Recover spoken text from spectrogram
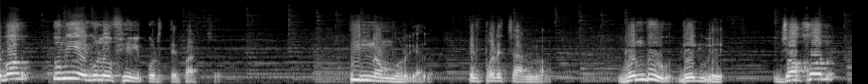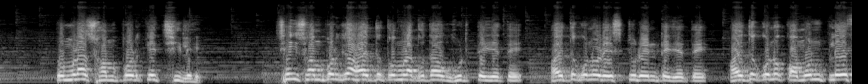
এবং তুমি এগুলো ফিল করতে পারছ। তিন নম্বর গেল, এরপরে চার নম্বর। বন্ধু দেখবে যখন তোমরা সম্পর্কে ছিলে। সেই সম্পর্কে হয়তো তোমরা কোথাও ঘুরতে যেতে, হয়তো কোনো রেস্টুরেন্টে যেতে, হয়তো কোনো কমন প্লেস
